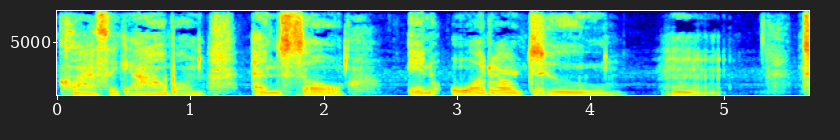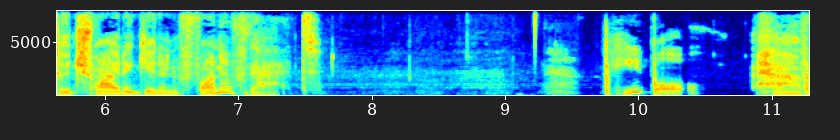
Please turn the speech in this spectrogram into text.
classic album, and so in order to hmm, to try to get in front of that, people have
